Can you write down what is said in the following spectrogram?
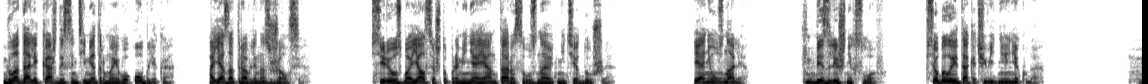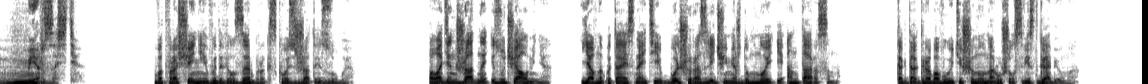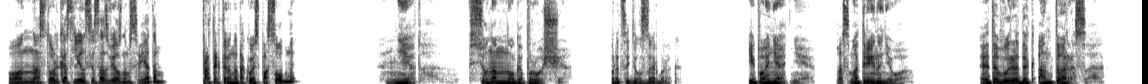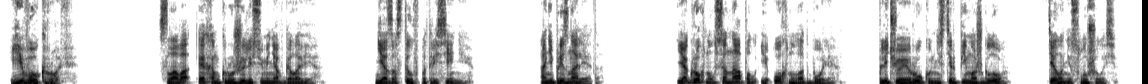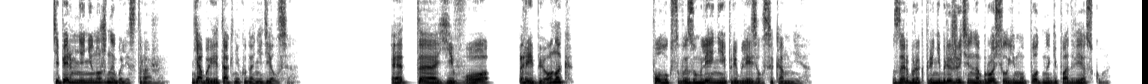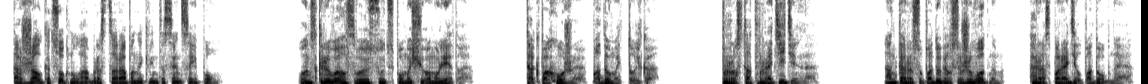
глодали каждый сантиметр моего облика, а я затравленно сжался. Сириус боялся, что про меня и Антареса узнают не те души. И они узнали. Без лишних слов. Все было и так очевиднее некуда. «Мерзость!» В отвращении выдавил Зерброк сквозь сжатые зубы. Паладин жадно изучал меня, явно пытаясь найти больше различий между мной и Антаресом, когда гробовую тишину нарушил свист Габиума. «Он настолько слился со звездным светом? Протекторы на такое способны?» «Нет, все намного проще», — процедил Зербрак. «И понятнее. Посмотри на него. Это выродок Антараса. Его кровь». Слова эхом кружились у меня в голове. Я застыл в потрясении. Они признали это. Я грохнулся на пол и охнул от боли. Плечо и руку нестерпимо жгло, тело не слушалось. Теперь мне не нужны были стражи. Я бы и так никуда не делся. «Это его ребенок? Полукс в изумлении приблизился ко мне. Зербрак пренебрежительно бросил ему под ноги подвеску. Та жалко цокнула об расцарапанной квинтэссенцией пол. Он скрывал свою суть с помощью амулета. Так похоже, подумать только. Просто отвратительно. Антарес уподобился животным, раз породил подобное.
